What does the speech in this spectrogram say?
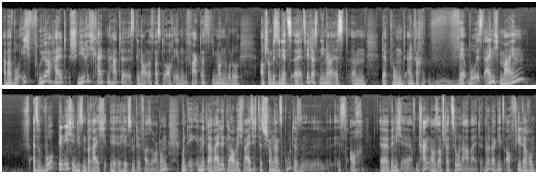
aber wo ich früher halt Schwierigkeiten hatte, ist genau das, was du auch eben gefragt hast, Simon, wo du auch schon ein bisschen jetzt äh, erzählt hast, Lina, ist ähm, der Punkt einfach, wer, wo ist eigentlich mein also wo bin ich in diesem Bereich Hilfsmittelversorgung? Und äh, mittlerweile, glaube ich, weiß ich das schon ganz gut. Das äh, ist auch äh, wenn ich äh, auf dem Krankenhaus auf Station arbeite. Ne? Da geht es auch viel darum,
